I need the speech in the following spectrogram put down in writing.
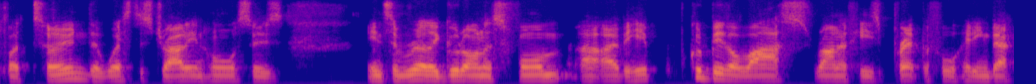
Platoon, the West Australian horse who's in some really good, honest form uh, over here. Could be the last run of his prep before heading back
